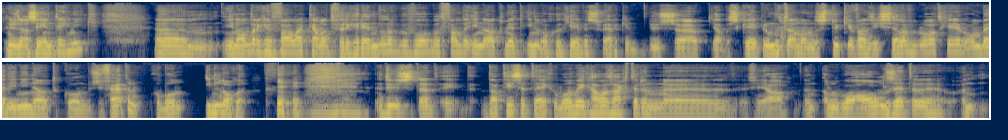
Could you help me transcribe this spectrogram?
Dus dat is één techniek. Um, in andere gevallen kan het vergrendelen bijvoorbeeld van de inhoud met inloggegevens werken. Dus uh, ja, de scraper moet dan een stukje van zichzelf blootgeven om bij die inhoud te komen. Dus in feite gewoon inloggen. dus dat, dat is het, hè. Gewoonweg alles achter een, uh, ja, een, een, wall zetten, een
